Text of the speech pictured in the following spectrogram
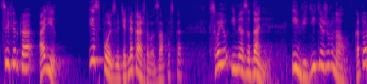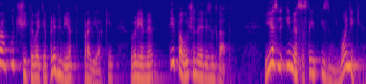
циферка 1. Используйте для каждого запуска свое имя задания и введите журнал, в котором учитываете предмет проверки, время и полученные результаты. Если имя состоит из мнемоники,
